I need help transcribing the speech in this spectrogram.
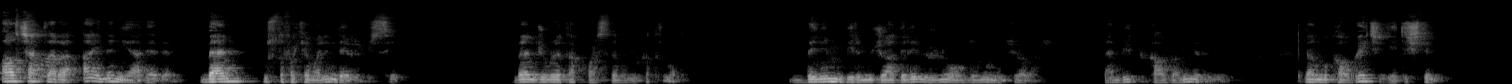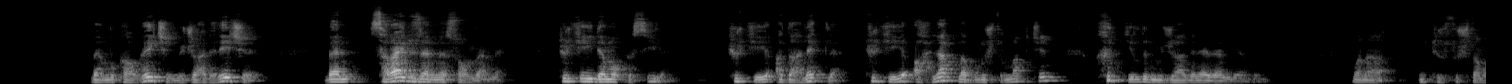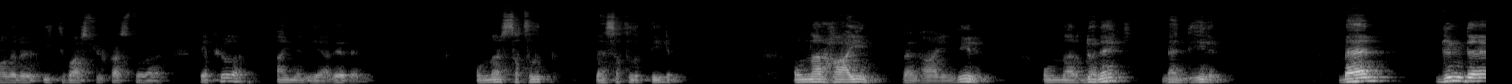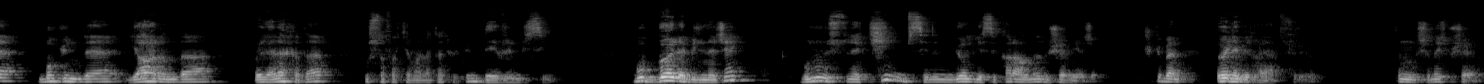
alçaklara aynen iade ederim. Ben Mustafa Kemal'in devrimcisiyim. Ben Cumhuriyet Halk Partisi'ne bugün katılmadım. Benim bir mücadele ürünü olduğumu unutuyorlar. Ben büyük bir kavganın ürünüyüm. Ben bu kavga için yetiştim. Ben bu kavga için, mücadele için, ben saray düzenine son vermek, Türkiye'yi demokrasiyle, Türkiye'yi adaletle, Türkiye'yi ahlakla buluşturmak için 40 yıldır mücadele eden bir adamım. Bana bu tür suçlamaları itibar suikastı olarak yapıyorlar. Aynen iade ederim. Onlar satılık, ben satılık değilim. Onlar hain, ben hain değilim. Onlar dönek, ben değilim. Ben dün de, bugün de, yarın da, ölene kadar Mustafa Kemal Atatürk'ün devrimcisiyim. Bu böyle bilinecek. Bunun üstüne kimsenin gölgesi karanlığı düşemeyecek. Çünkü ben öyle bir hayat sürüyorum. Bunun dışında hiçbir şey yok.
